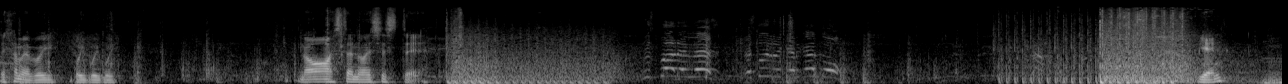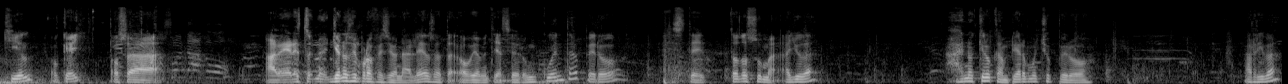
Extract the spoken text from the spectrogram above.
Déjame, voy, voy, voy, voy. No, este no es este. Bien. Kill, ok. O sea... A ver, esto, yo no soy profesional, ¿eh? O sea, obviamente ya se dieron cuenta, pero... Este, todo suma. ¿Ayuda? Ay, no quiero cambiar mucho, pero... ¿Arriba?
